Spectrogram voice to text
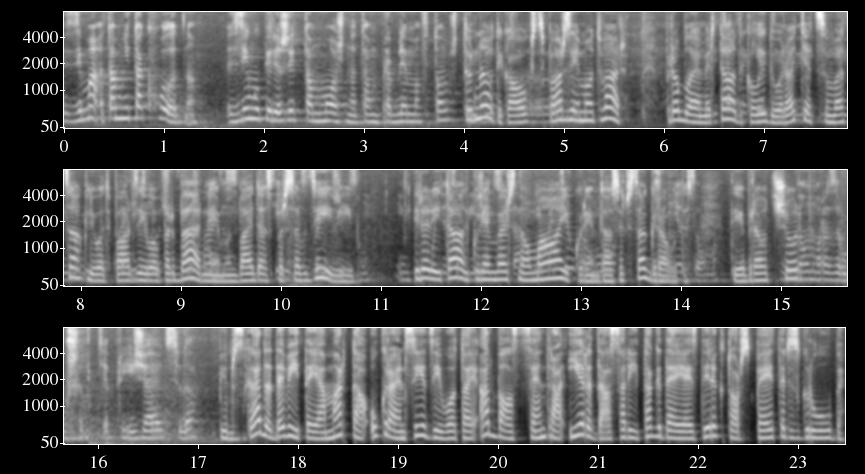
Zima, tam не так холодно. Zimu пережить там можно. Там проблема в том, что... Tur nav tik augsts, pārziemot var. Problēma ir tāda, ka lido raķetes un vecāki ļoti pārdzīvo par bērniem un baidās par savu dzīvību. Ir arī tādi, kuriem vairs nav māju, kuriem tās ir sagrautas. Tie brauc šurp. Pirms gada 9. martā Ukrainas iedzīvotāju atbalsta centrā ieradās arī tagadējais direktors Pēteris Grūbe,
